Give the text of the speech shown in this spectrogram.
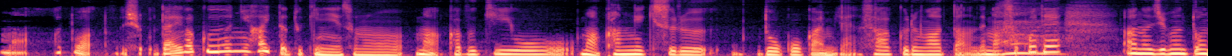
まあ、あとはどうでしょう。大学に入った時に、その、まあ、歌舞伎を、まあ、感激する同好会みたいなサークルがあったので、まあ、そこで、あの、自分と同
